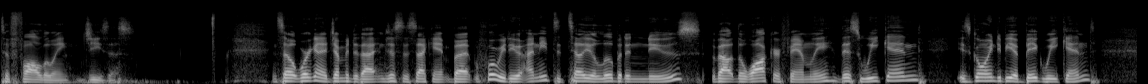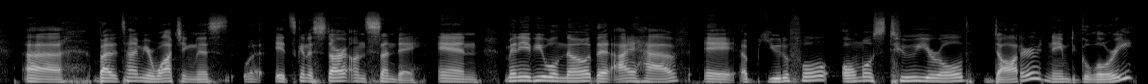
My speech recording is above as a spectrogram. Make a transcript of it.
to following Jesus. And so we're going to jump into that in just a second. But before we do, I need to tell you a little bit of news about the Walker family. This weekend is going to be a big weekend. Uh, by the time you're watching this, it's going to start on Sunday. And many of you will know that I have a, a beautiful, almost two year old daughter named Glory,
